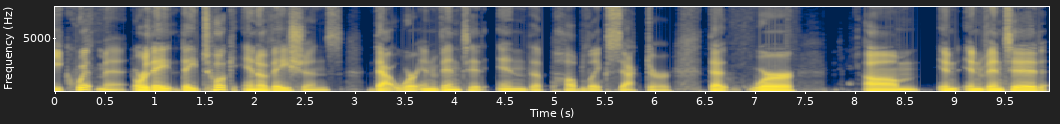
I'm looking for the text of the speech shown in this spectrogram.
equipment or they they took innovations that were invented in the public sector that were um, in, invented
